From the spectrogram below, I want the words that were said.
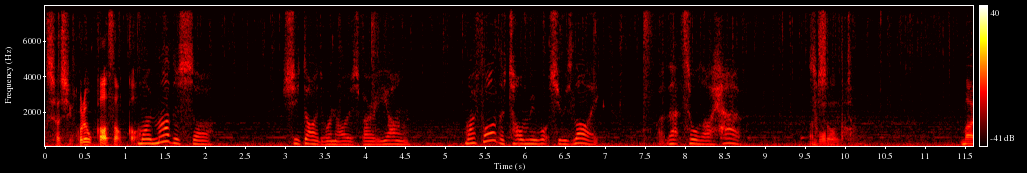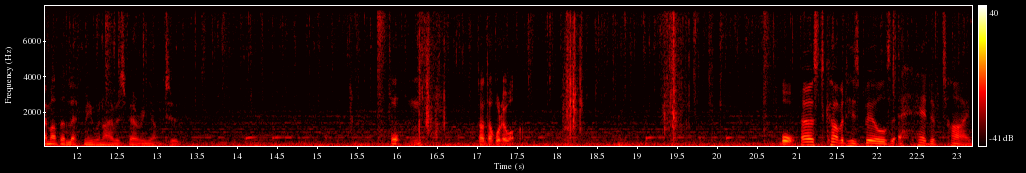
写真これお母さんか My mother, sir. She died when I was very young. My father told me what she was like, but that's all I have. I'm sorry. My mother left me when I was very young too. おんなんだこれは お Hurst covered his bills ahead of time,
